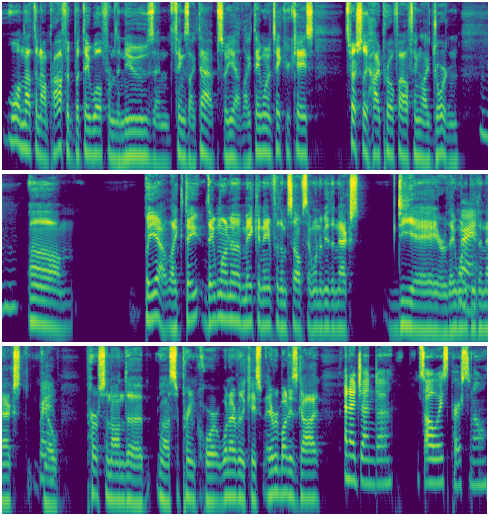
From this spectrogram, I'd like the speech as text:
well, not the nonprofit, but they will from the news and things like that. So yeah, like they want to take your case, especially high profile thing like Jordan. Mm-hmm. Um, but yeah, like they they want to make a name for themselves. They want to be the next DA or they want to be the next you know person on the uh, Supreme Court, whatever the case. Everybody's got. An agenda. It's always personal.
